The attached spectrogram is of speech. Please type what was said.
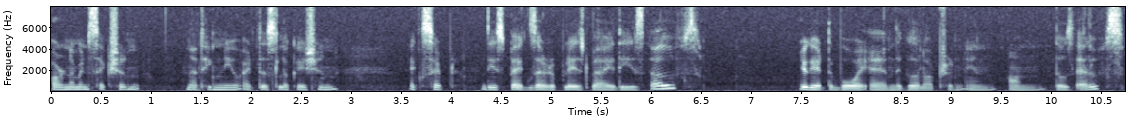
Ornament section nothing new at this location except these pegs are replaced by these elves. You get the boy and the girl option in on those elves.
